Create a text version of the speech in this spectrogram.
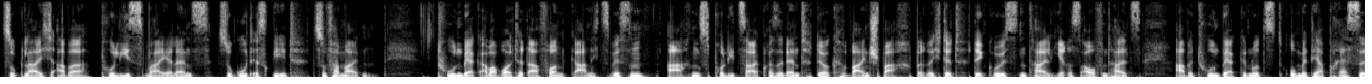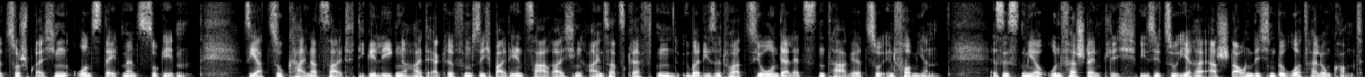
zugleich aber Police Violence so gut es geht zu vermeiden. Thunberg aber wollte davon gar nichts wissen. Aachens Polizeipräsident Dirk Weinspach berichtet, den größten Teil ihres Aufenthalts habe Thunberg genutzt, um mit der Presse zu sprechen und Statements zu geben. Sie hat zu keiner Zeit die Gelegenheit ergriffen, sich bei den zahlreichen Einsatzkräften über die Situation der letzten Tage zu informieren. Es ist mir unverständlich, wie sie zu ihrer erstaunlichen Beurteilung kommt.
